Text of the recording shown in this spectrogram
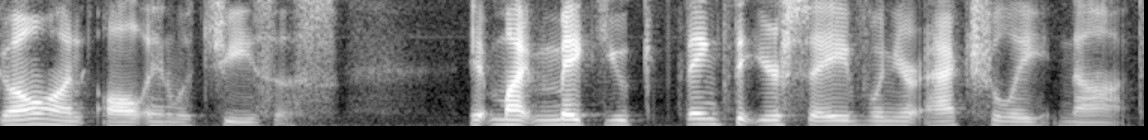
gone all in with Jesus it might make you think that you're saved when you're actually not.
